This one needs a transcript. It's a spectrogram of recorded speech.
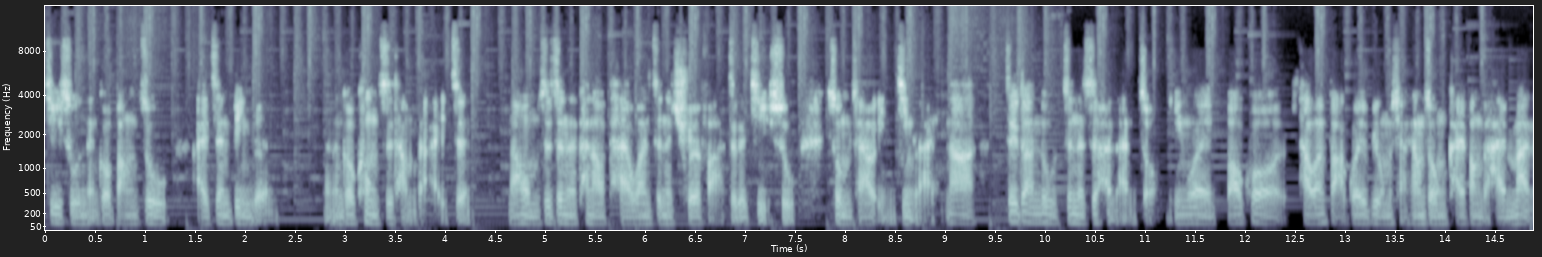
技术能够帮助癌症病人，能够控制他们的癌症，然后我们是真的看到台湾真的缺乏这个技术，所以我们才要引进来。那这段路真的是很难走，因为包括台湾法规比我们想象中开放的还慢。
